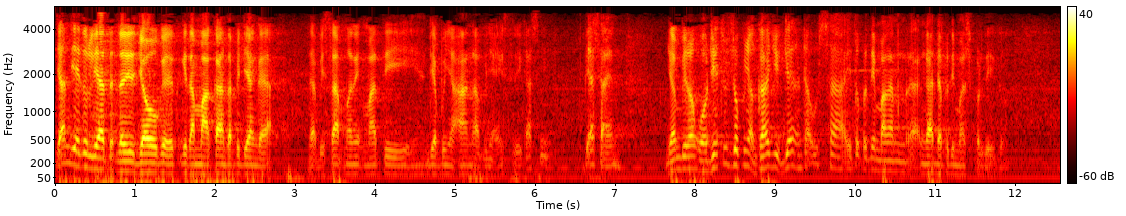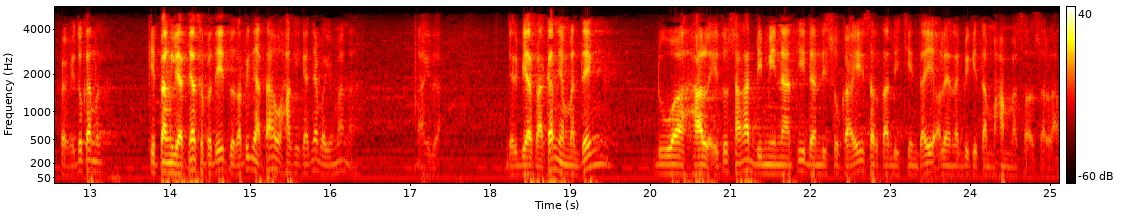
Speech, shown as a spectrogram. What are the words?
Jangan dia itu lihat dari jauh kita makan, tapi dia nggak nggak bisa menikmati. Dia punya anak, punya istri, kasih. Biasain. Jangan bilang, wah dia itu sudah punya gaji, dia nggak usah. Itu pertimbangan, nggak ada pertimbangan seperti itu. Itu kan kita ngelihatnya seperti itu, tapi nggak tahu hakikatnya bagaimana. Nah gitu. Jadi biasakan yang penting dua hal itu sangat diminati dan disukai serta dicintai oleh Nabi kita Muhammad SAW.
